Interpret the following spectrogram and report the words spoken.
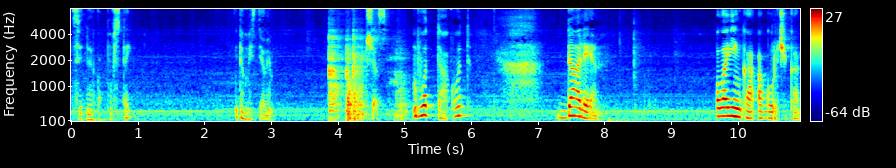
цветной капустой. Это мы сделаем. Сейчас. Вот так вот. Далее. Половинка огурчика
